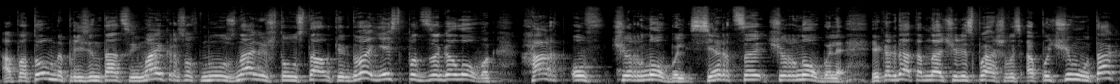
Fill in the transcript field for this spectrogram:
а потом на презентации Microsoft мы узнали, что у Stalker 2 есть подзаголовок Heart of Chernobyl. Сердце Чернобыля. И когда там начали спрашивать, а почему так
